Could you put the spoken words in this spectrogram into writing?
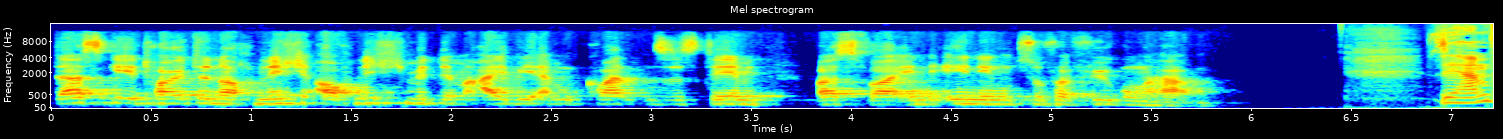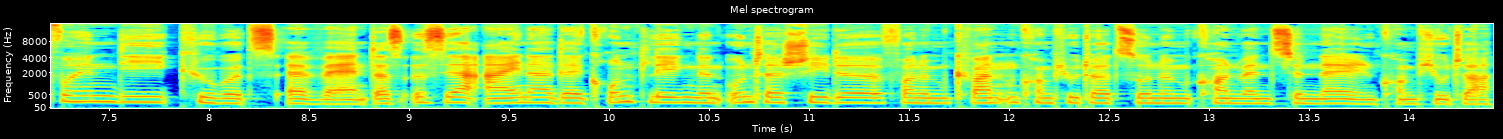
Das geht heute noch nicht, auch nicht mit dem IBM-Quantensystem, was wir in Eningen zur Verfügung haben. Sie haben vorhin die Qubits erwähnt. Das ist ja einer der grundlegenden Unterschiede von einem Quantencomputer zu einem konventionellen Computer.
